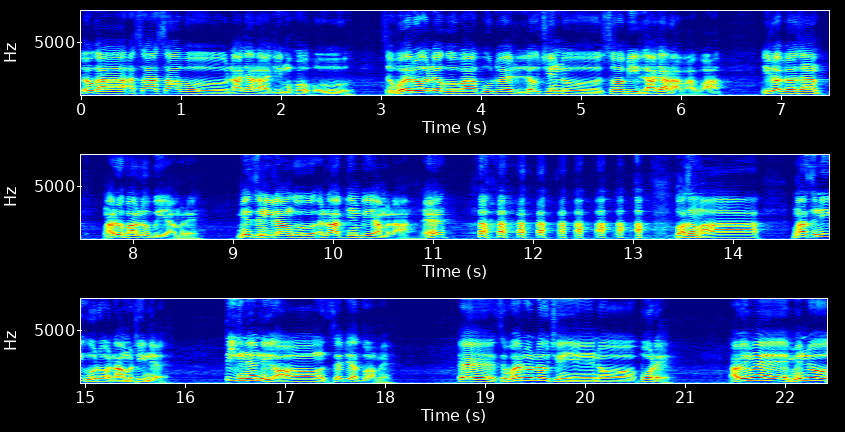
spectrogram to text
တို့ကအစားစားဖို့လာကြတာကြီးမဟုတ်ဘူး ဇပွဲတို့အလုပ်ကိုပါပူးတွဲလှုပ်ချင်လို့စောပြီးလာကြတာပါကွာဒီတော့ပြောစမ်းငါတို့ဘာလုပ်ပေးရမလဲမင်းဇနီးလောင်းကိုအလှပြင်ပေးရမလားဟမ်သွားစမ်းပါငါဇနီးကိုတော့လာမထိနဲ့တိကနေနေအောင်ဇက်ပြတ်သွားမယ်အဲဇပွဲတို့လှုပ်ချင်ရင်တော့ပေါ်တယ်ဒါပေမဲ့မင်းတို့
